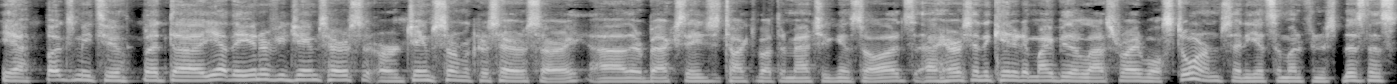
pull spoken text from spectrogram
yeah. Bugs me too. But uh, yeah, they interviewed James Harris or James Storm and Chris Harris. Sorry, uh, they're backstage. Talked about their match against all odds. Uh, Harris indicated it might be their last ride, while Storm said he had some unfinished business.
